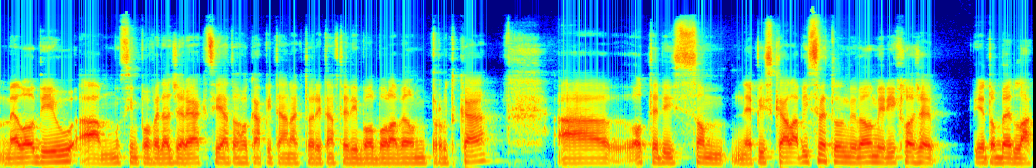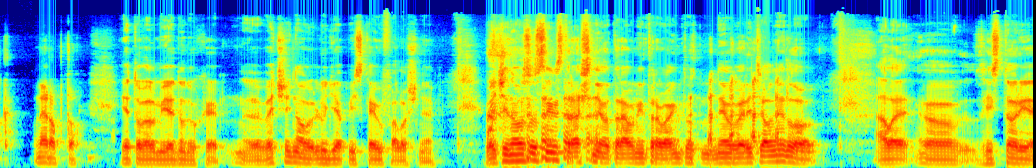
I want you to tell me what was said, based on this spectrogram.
melódiu a musím povedať, že reakcia toho kapitána, ktorý tam vtedy bol, bola veľmi prudká a odtedy som nepískal a vysvetlil mi veľmi rýchlo, že je to bad luck nerob to. Je to veľmi jednoduché. Väčšinou ľudia pískajú falošne. Väčšinou sú s tým strašne otravní, trvá im to neuveriteľne dlho. Ale e, z histórie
